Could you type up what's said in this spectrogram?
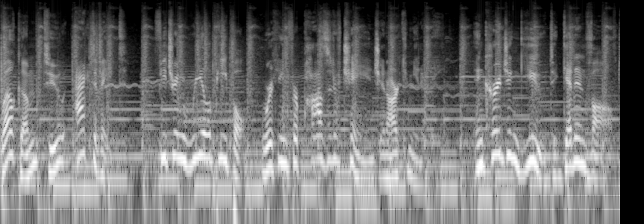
Welcome to Activate, featuring real people working for positive change in our community, encouraging you to get involved,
